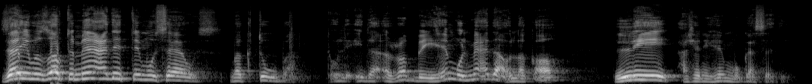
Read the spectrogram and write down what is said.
زي بالظبط معدة تيموساوس مكتوبة. تقول لي إيه ده؟ الرب يهمه المعدة؟ أقول لك آه. ليه؟ عشان يهمه جسدي.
